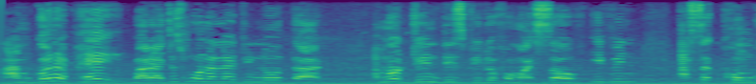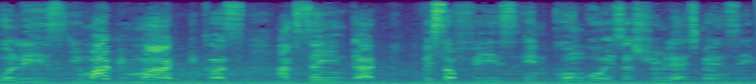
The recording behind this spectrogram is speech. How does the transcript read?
I'm gonna pay, but I just want to let you know that I'm not doing this video for myself. Even as a Congolese, you might be mad because I'm saying that visa fees in Congo is extremely expensive.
